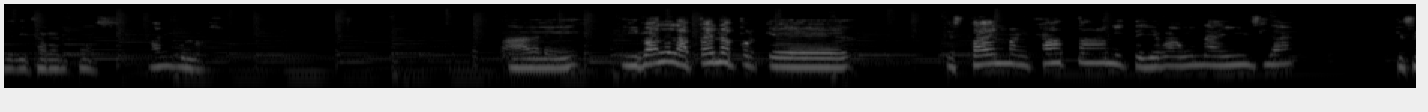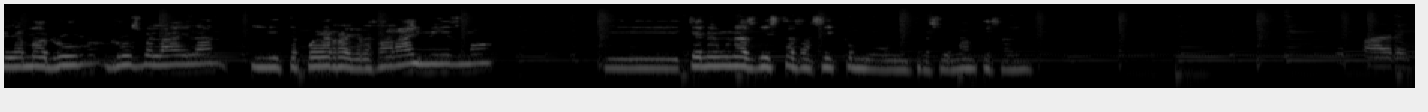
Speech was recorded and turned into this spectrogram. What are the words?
de diferentes ángulos. Y, y, vale la pena porque está en Manhattan y te lleva a una isla que se llama Roosevelt Island y te puedes regresar ahí mismo y tiene unas vistas así como impresionantes ahí. Qué padre,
